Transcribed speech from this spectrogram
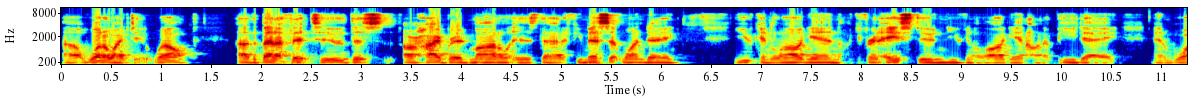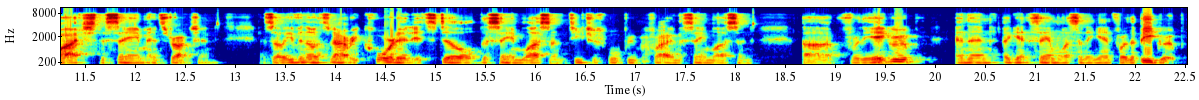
Uh, what do I do? Well, uh, the benefit to this, our hybrid model is that if you miss it one day, you can log in, if you're an A student, you can log in on a B day and watch the same instruction. So even though it's not recorded, it's still the same lesson. Teachers will be providing the same lesson uh, for the A group and then again, same lesson again for the B group.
